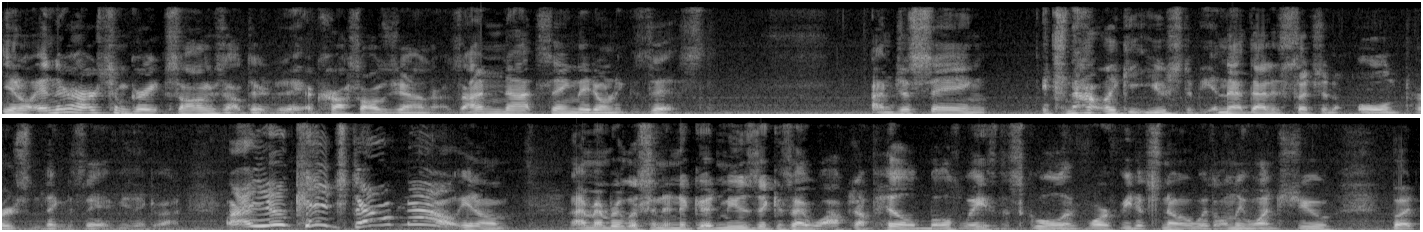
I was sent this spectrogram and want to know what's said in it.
You know, and there are some great songs out there today across all genres. I'm not saying they don't exist. I'm just saying it's not like it used to be, and that that is such an old person thing to say if you think about it. Why you kids don't know? You know, I remember listening to good music as I walked uphill both ways to school in four feet of snow with only one shoe, but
